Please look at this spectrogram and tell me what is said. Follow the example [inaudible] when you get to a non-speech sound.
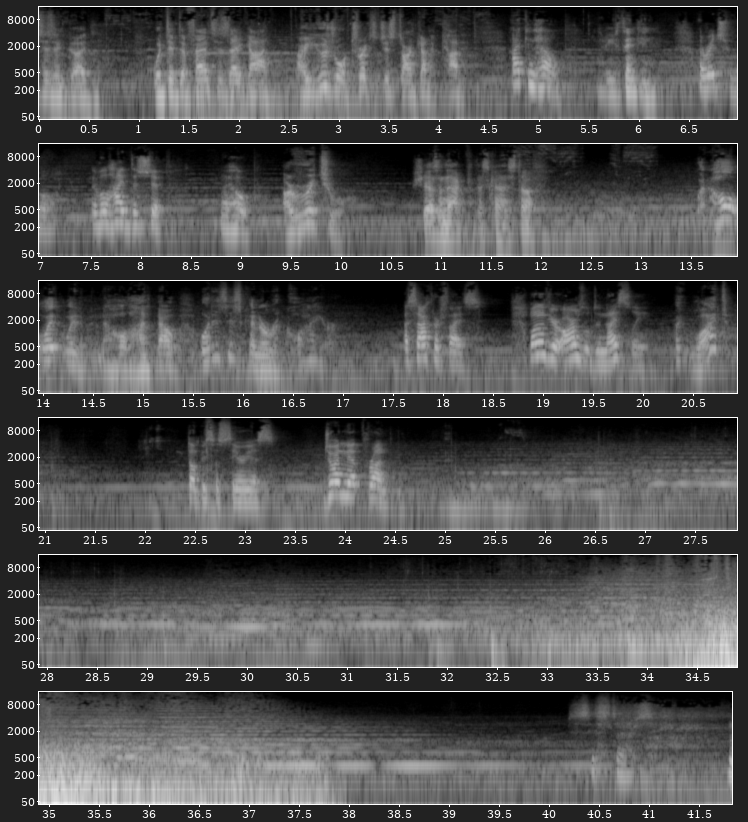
This isn't good. With the defenses they got, our usual tricks just aren't gonna cut it. I can help. What are you thinking? A ritual. It will hide the ship. I hope. A ritual? She has a knack for this kind of stuff. Wait, hold, wait, wait a minute. Now, hold on. Now, what is this gonna require? A sacrifice. One of your arms will do nicely. Wait, what? Don't be so serious. Join me up front.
